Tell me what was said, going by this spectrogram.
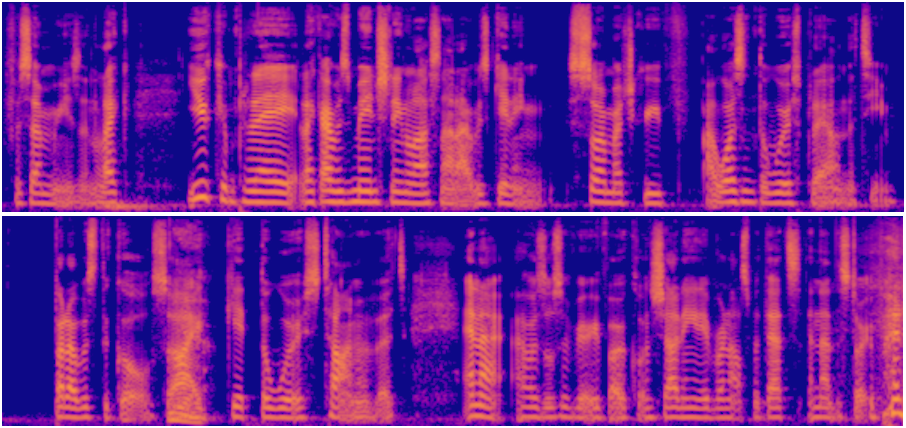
for some reason. Like you can play like I was mentioning last night I was getting so much grief. I wasn't the worst player on the team, but I was the girl. So yeah. I get the worst time of it. And I, I was also very vocal and shouting at everyone else, but that's another story. But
